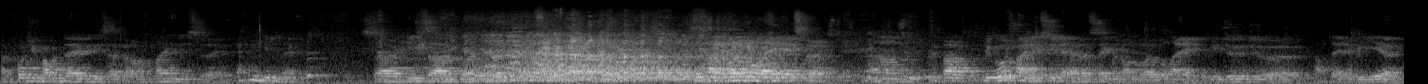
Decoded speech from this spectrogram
Unfortunately, Robin Davies uh, got on a plane yesterday and he left. So he's a global, he's our global aid expert. Um, but we will try next year to have a segment on global aid. We do do an update every year.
